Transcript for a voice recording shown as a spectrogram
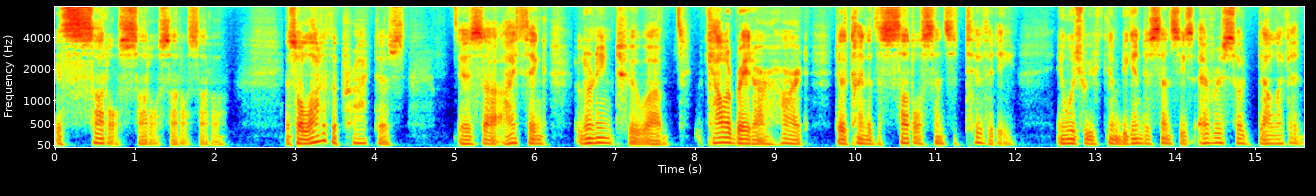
It's subtle, subtle, subtle, subtle. And so a lot of the practice is, uh, I think, learning to uh, calibrate our heart to kind of the subtle sensitivity in which we can begin to sense these ever so delicate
